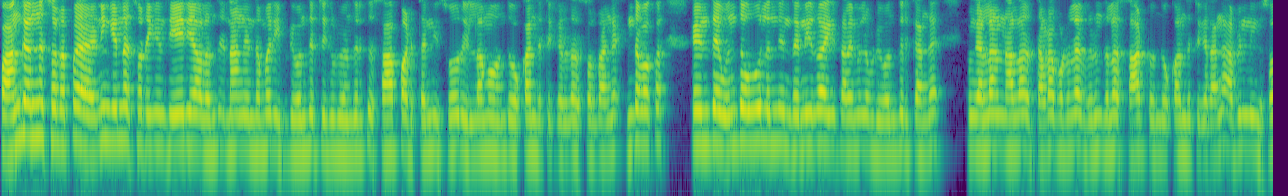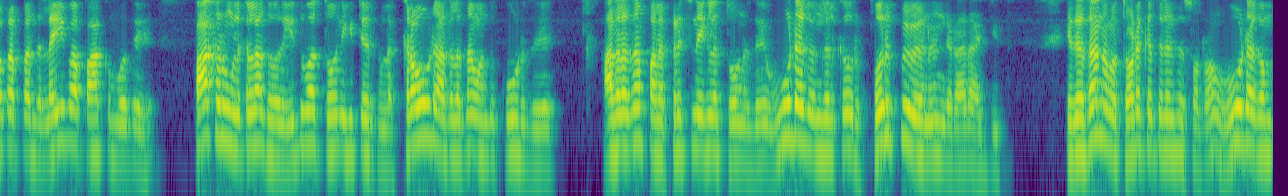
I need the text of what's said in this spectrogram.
இப்போ அங்கங்கே சொல்கிறப்ப நீங்கள் என்ன சொல்கிறீங்க இந்த ஏரியாவில் வந்து நாங்கள் இந்த மாதிரி இப்படி வந்துட்டு இப்படி வந்திருக்கு சாப்பாடு தண்ணி சோறு இல்லாமல் வந்து உட்காந்துட்டு இருக்கிறதா சொல்கிறாங்க இந்த பக்கம் இந்த இந்த ஊர்லேருந்து இந்த நிர்வாகி தலைமையில் இப்படி வந்திருக்காங்க. இவங்க எல்லாம் நல்லா தடப்படலாம் விருந்தெல்லாம் சாப்பிட்டு வந்து உட்காந்துட்டு இருக்கிறாங்க அப்படின்னு நீங்கள் சொல்கிறப்ப அந்த லைவாக பார்க்கும்போது பார்க்குறவங்களுக்கெல்லாம் அது ஒரு இதுவாக தோணிக்கிட்டே இருக்கும்ல. க்ரௌடு அதில் தான் வந்து கூடுது. அதில் தான் பல பிரச்சனைகளை தோணுது. ஊடகங்களுக்கு ஒரு பொறுப்பு வேணுங்கிறாரு அஜித். இதை தான் நம்ம தொடக்கத்திலேருந்து சொல்கிறோம் ஊடகம்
